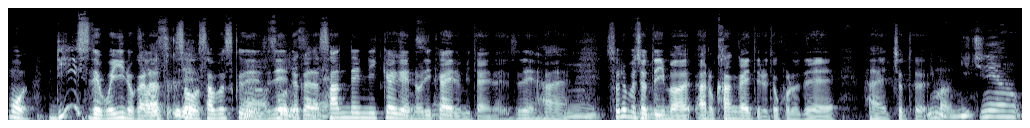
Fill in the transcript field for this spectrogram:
もうリースでもいいのかな。そう、サブスクでですね、だから3年に1回ぐらい乗り換えるみたいなですね、はい、それもちょっと今、あの考えてるところで、はい、ちょっと。今、1年、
